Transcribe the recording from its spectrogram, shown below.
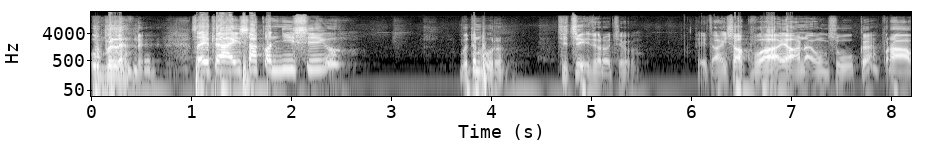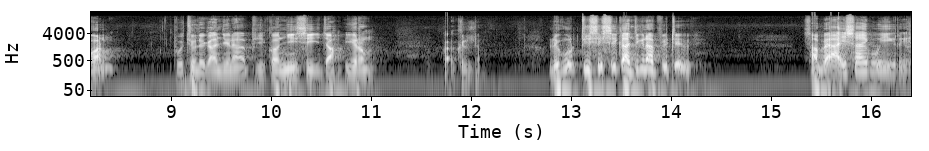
Umbelan deh. Sayyidah Aisyah kon nyisi ku. Mboten purun. Jijik cara Jawa. Sayyidah Aisyah gua ya anak wong sugih, perawan. Bojone Kanjeng Nabi kon nyisi cah ireng. Gak gelem. Niku di sisi Kanjeng Nabi dhewe. Sampai Aisyah iku iri.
